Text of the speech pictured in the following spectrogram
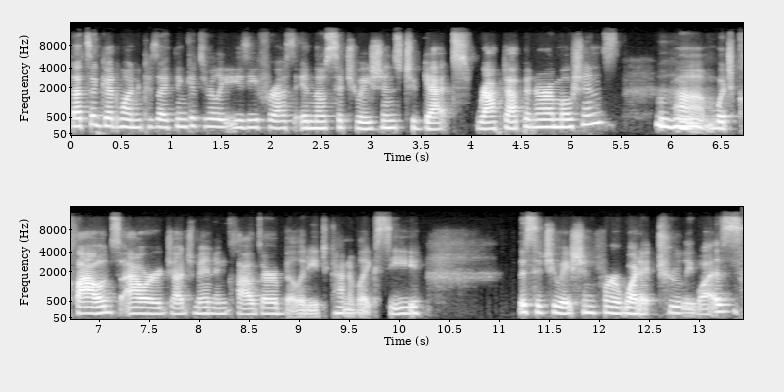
that's a good one because i think it's really easy for us in those situations to get wrapped up in our emotions mm-hmm. um, which clouds our judgment and clouds our ability to kind of like see the situation for what it truly was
